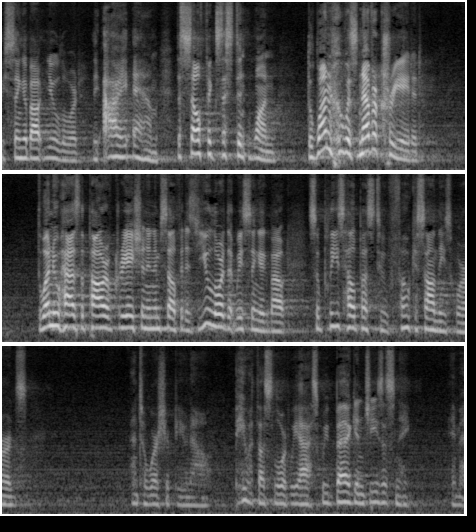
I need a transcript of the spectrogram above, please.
we sing about you, Lord, the I am, the self existent one, the one who was never created, the one who has the power of creation in himself. It is you, Lord, that we sing about. So please help us to focus on these words and to worship you now. Be with us, Lord, we ask. We beg in Jesus' name. Amen.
